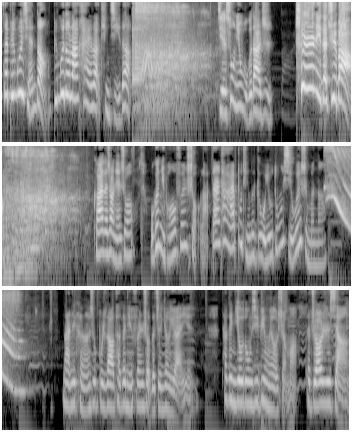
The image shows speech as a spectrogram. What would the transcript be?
在冰柜前等，冰柜都拉开了，挺急的。姐送你五个大字：吃你的去吧。可爱的少年说：“我跟女朋友分手了，但是他还不停的给我邮东西，为什么呢？”那你可能是不知道他跟你分手的真正原因，他给你邮东西并没有什么，他主要是想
